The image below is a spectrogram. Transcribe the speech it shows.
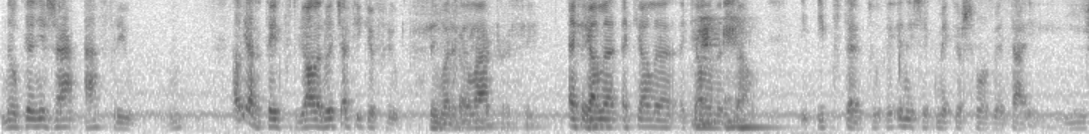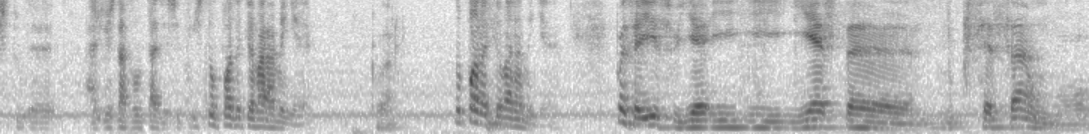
Na Ucrânia já há frio. Hum? Aliás, até em Portugal à noite já fica frio. Sim, Agora vê lá sim. aquela, aquela, aquela nação. E, e, portanto, eu nem sei como é que eles vão aguentar e, e isto eh, às vezes dá vontade de dizer isto não pode acabar amanhã. Claro. Não pode Sim. acabar amanhã. Pois é isso, e, é- e- e- esta percepção ou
